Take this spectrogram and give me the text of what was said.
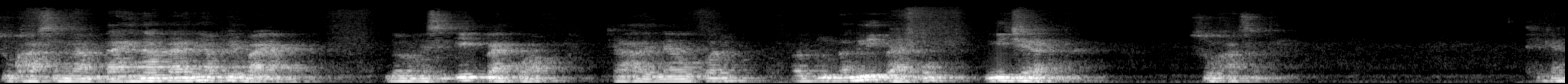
सुखासन में आप दाहिना पैर या फिर बाया पैर? दोनों में से एक पैर को आप चढ़ा देना है ऊपर और अगली पैर को नीचे रखना है। सुखासन। ठीक है?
